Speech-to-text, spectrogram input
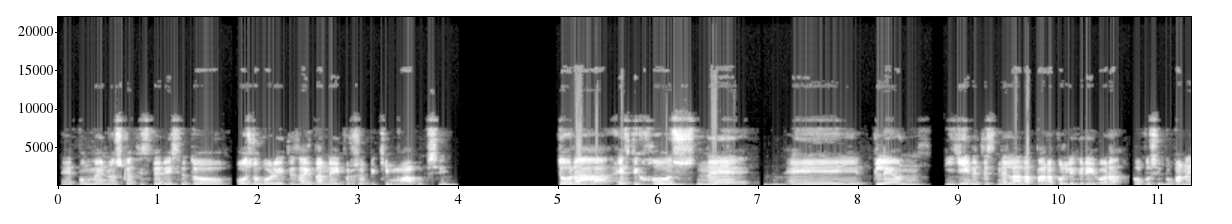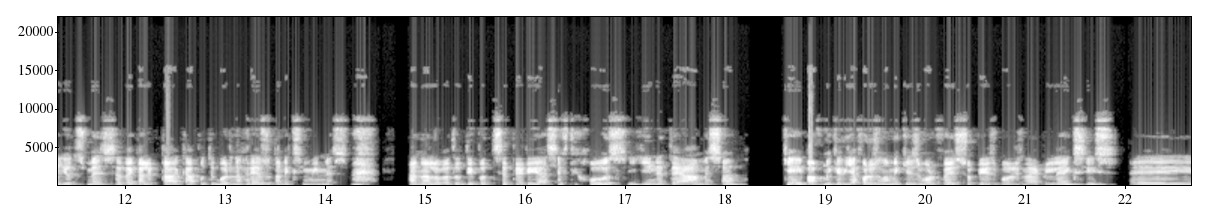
Επομένως, καθυστερήστε το όσο μπορείτε, θα ήταν η προσωπική μου άποψη. Τώρα, ευτυχώς, ναι, ε, πλέον γίνεται στην Ελλάδα πάρα πολύ γρήγορα. Όπως είπε ο Παναγιώτης, μέσα σε 10 λεπτά, κάποτε μπορεί να χρειαζόταν 6 μήνες, ανάλογα τον τύπο της εταιρείας. Ευτυχώς γίνεται άμεσα και υπάρχουν και διάφορες νομικές μορφές τις οποίες μπορείς να επιλέξεις. Ε,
